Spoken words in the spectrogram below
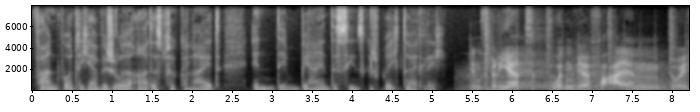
verantwortlicher Visual Artist für Collide, in dem Behind-the-Scenes-Gespräch deutlich. Inspiriert wurden wir vor allem durch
